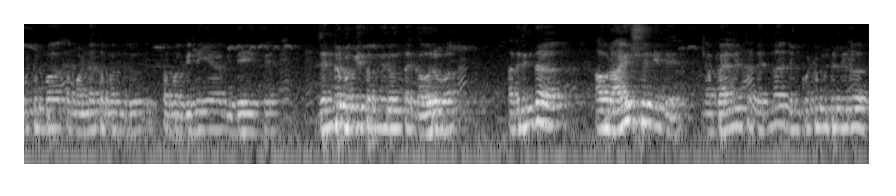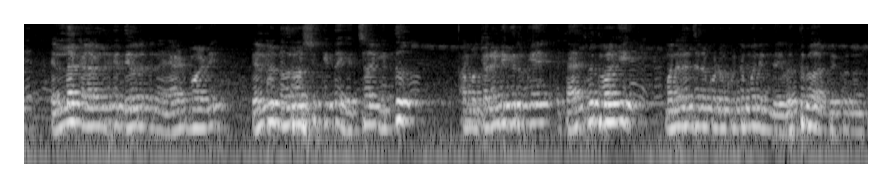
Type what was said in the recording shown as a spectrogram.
ಕುಟುಂಬ ತಮ್ಮ ಅಣ್ಣ ತಮ್ಮಂದಿರು ತಮ್ಮ ವಿನಯ ವಿಧೇಯತೆ ಜನರ ಬಗ್ಗೆ ತಮ್ಮಿರುವಂತ ಗೌರವ ಅದರಿಂದ ಅವ್ರ ಆಯುಷ್ ಏನಿದೆ ಆ ಬ್ಯಾಲೆನ್ಸ್ ಅದೆಲ್ಲ ನಿಮ್ಮ ಕುಟುಂಬದಲ್ಲಿರೋ ಎಲ್ಲ ಕಲಾವಿದರಿಗೆ ದೇವರು ಅದನ್ನ ಆ್ಯಡ್ ಮಾಡಿ ಎಲ್ಲರೂ ನೂರು ವರ್ಷಕ್ಕಿಂತ ಹೆಚ್ಚಾಗಿ ಇದ್ದು ನಮ್ಮ ಕನ್ನಡಿಗರಿಗೆ ಶಾಶ್ವತವಾಗಿ ಮನರಂಜನೆ ಕೊಡೋ ಕುಟುಂಬ ನಿಮ್ದು ಇವತ್ತಿಗೂ ಆಗ್ಬೇಕು ಅನ್ನುವಂತ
